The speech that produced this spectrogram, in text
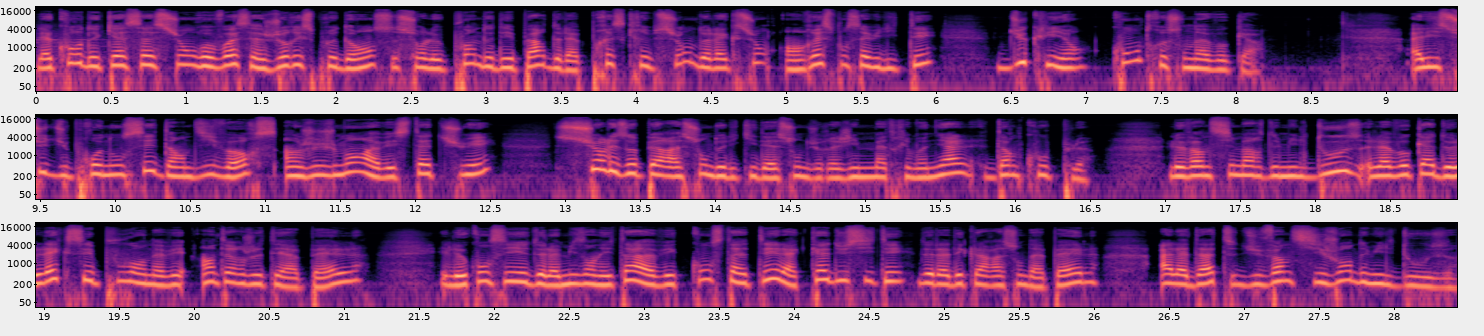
La Cour de cassation revoit sa jurisprudence sur le point de départ de la prescription de l'action en responsabilité du client contre son avocat. À l'issue du prononcé d'un divorce, un jugement avait statué sur les opérations de liquidation du régime matrimonial d'un couple. Le 26 mars 2012, l'avocat de l'ex-époux en avait interjeté appel, et le conseiller de la mise en état avait constaté la caducité de la déclaration d'appel à la date du 26 juin 2012.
